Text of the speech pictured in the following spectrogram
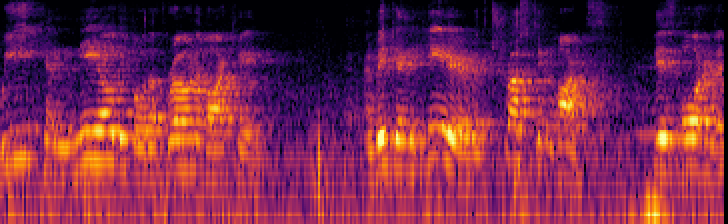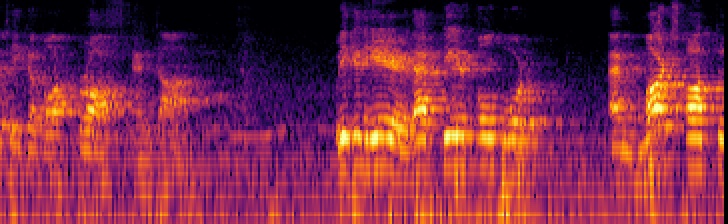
we can kneel before the throne of our King, and we can hear with trusting hearts his order to take up our cross and die. We can hear that fearful order and march off to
